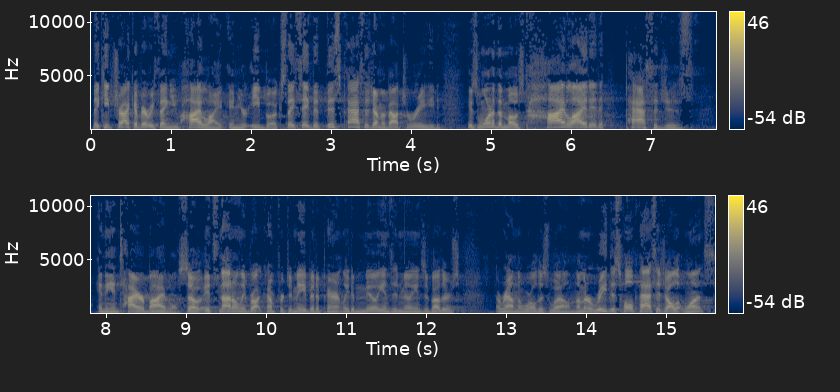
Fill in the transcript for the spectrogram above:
they keep track of everything you highlight in your ebooks. They say that this passage I'm about to read is one of the most highlighted passages in the entire Bible. So it's not only brought comfort to me, but apparently to millions and millions of others around the world as well. I'm going to read this whole passage all at once,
